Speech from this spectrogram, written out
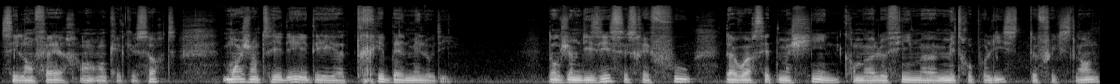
c'est l'enfer en, quelque sorte. Moi j'entendais des euh, très belles mélodies. Donc je me disais ce serait fou d'avoir cette machine comme le film Metropolis de Fritz Lang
